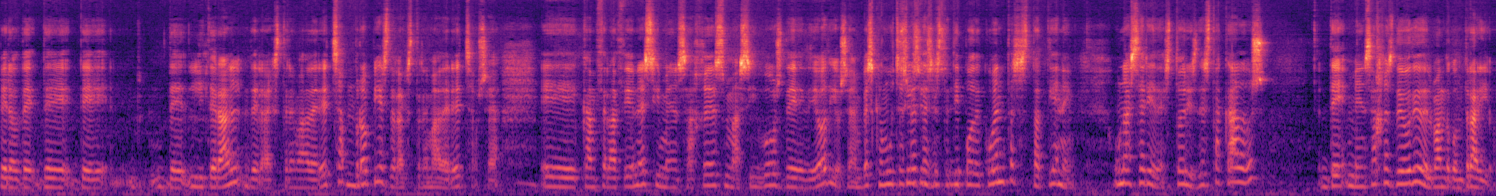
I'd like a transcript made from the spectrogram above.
pero de, de, de, literal de la extrema derecha, propias de la extrema derecha, o sea, eh, cancelaciones y mensajes masivos de, odio. O sea, ves que muchas veces este tipo de cuentas hasta tienen una serie de stories destacados de mensajes de odio del bando contrario.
